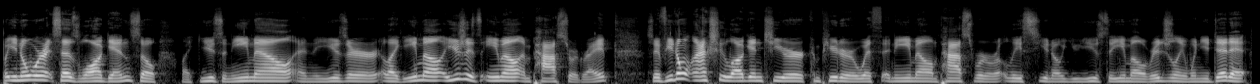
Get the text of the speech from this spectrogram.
but you know where it says log in. So like use an email and the user like email. Usually it's email and password, right? So if you don't actually log into your computer with an email and password, or at least you know you use the email originally when you did it,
